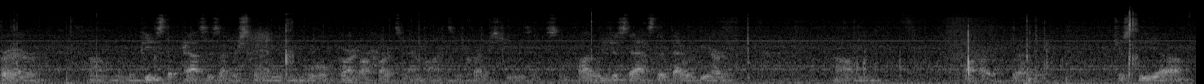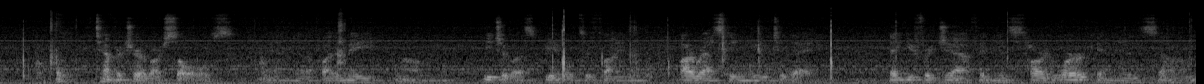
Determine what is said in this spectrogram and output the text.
prayer, peace that passes understanding and will guard our hearts and our minds in Christ Jesus. And Father, we just ask that that would be our um, uh, just the uh, temperature of our souls. And uh, Father, may um, each of us be able to find our rest in you today. Thank you for Jeff and his hard work and his um,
